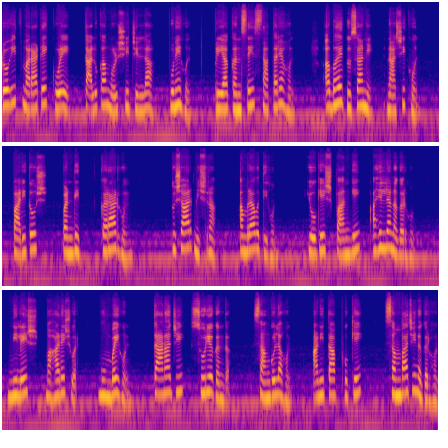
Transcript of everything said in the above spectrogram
रोहित मराठे कुळे तालुका मुळशी जिल्हा पुणेहून. प्रिया कनसे साताऱ्याहून. अभय दुसाने नाशिकहून. पारितोष पंडित कराडहून तुषार मिश्रा अमरावतीहून योगेश पानगे अहिल्यानगरहून निलेश महाडेश्वर मुंबईहून तानाजी सूर्यगंध सांगोलाहून अनिता फुके संभाजीनगरहून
